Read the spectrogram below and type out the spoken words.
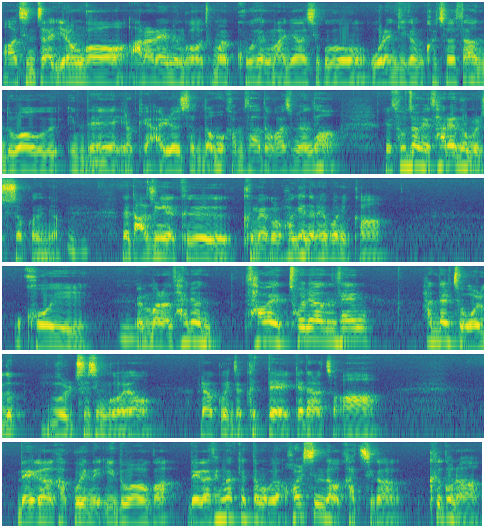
아 진짜 이런 거 알아내는 거 정말 고생 많이 하시고 오랜 기간 거쳐 쌓은 노하우인데 이렇게 알려주셔서 너무 감사하다고 하시면서 소정의 사례금을 주셨거든요. 근데 나중에 그 금액을 확인을 해보니까 거의 웬만한 4년 사회 초년생 한 달치 월급을 주신 거예요. 그래갖고 이제 그때 깨달았죠. 아 내가 갖고 있는 이 노하우가 내가 생각했던 것보다 훨씬 더 가치가 크구나.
